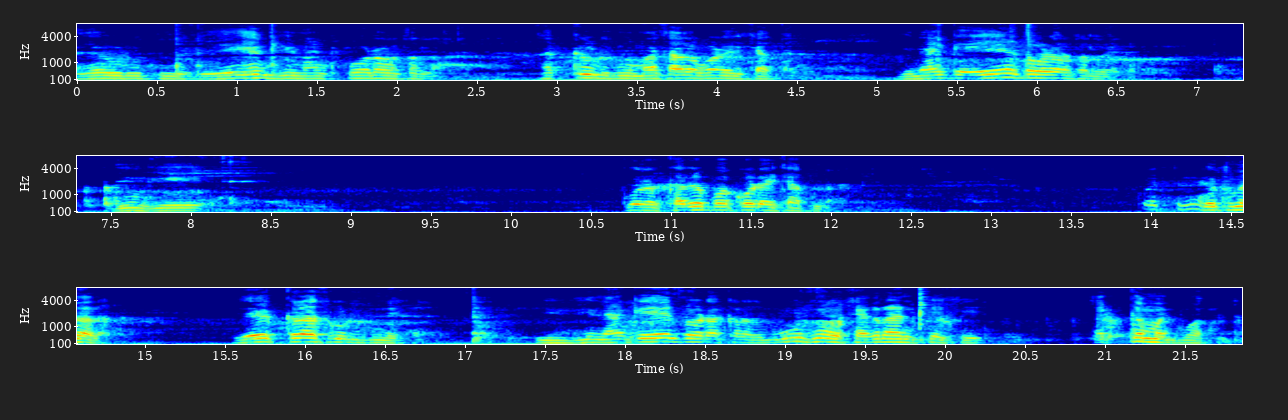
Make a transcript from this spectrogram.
అదే ఉడుకుతుంది. ఏం దీనికి చూడవసరం లేదు. చక్కగా ఉడుకుతుంది. మసాలా కూడా వేసేస్తాను దీనికి ఏం చూడవసరం లేదు. దీనికి కూర కరివేపాకు కూడా వేసేస్తున్నా. కొత్తిమీర. ఏ క్లాస్ ఉడుకుతుంది ఇక? ఇది దీనికి ఏం చూడక్కర మూసిన చగరానికి చేసి చక్కగా మగ్గిపోతుంది.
